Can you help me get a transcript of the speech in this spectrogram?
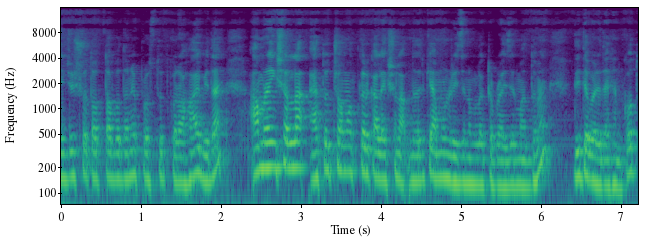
নিজস্ব তত্ত্বাবধানে প্রস্তুত করা হয়, বিদায়। আমরা ইনশাল্লাহ এত চমৎকার কালেকশন আপনাদেরকে এমন রিজনেবল একটা প্রাইজের মাধ্যমে দিতে পারি। দেখেন কত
